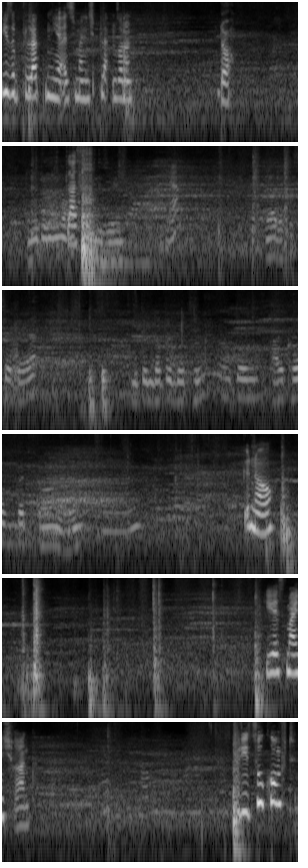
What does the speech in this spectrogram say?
diese Platten hier. Also ich meine nicht Platten, sondern... Doch. Gas. Ja? Ja, das ist ja der mit dem Doppelbett hinten und dem Alkovenbett vorne. Ne? Genau. Hier ist mein Schrank. Für die Zukunft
